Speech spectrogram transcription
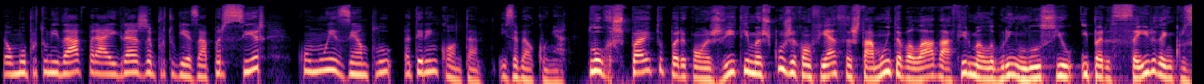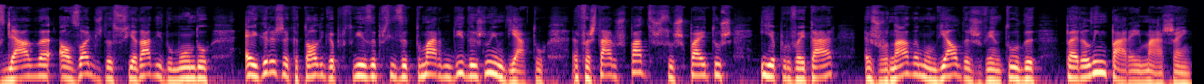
é uma oportunidade para a Igreja Portuguesa aparecer como um exemplo a ter em conta. Isabel Cunha. Pelo respeito para com as vítimas, cuja confiança está muito abalada, afirma Laborinho Lúcio, e para sair da encruzilhada aos olhos da sociedade e do mundo, a Igreja Católica Portuguesa precisa tomar medidas no imediato, afastar os padres suspeitos e aproveitar a Jornada Mundial da Juventude para limpar a imagem.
